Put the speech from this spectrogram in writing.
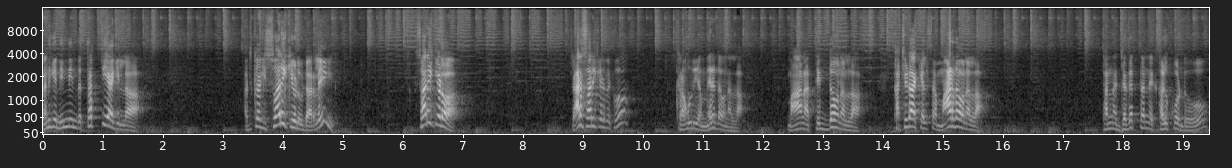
ನನಗೆ ನಿನ್ನಿಂದ ತೃಪ್ತಿಯಾಗಿಲ್ಲ. ಅದಕ್ಕಾಗಿ ಸಾರಿ ಕೇಳು ಡಾರ್ಲಿಂಗ್ ಸಾರಿ ಕೇಳೋ. ಯಾರು ಸಾರಿ ಕೇಳಬೇಕು? ಕ್ರೌರ್ಯ ಮೆರೆದವನಲ್ಲ. ಮಾನ ತೆಗ್ದವನಲ್ಲ. ಕಚಡ ಕೆಲಸ ಮಾಡಿದವನಲ್ಲ. ತನ್ನ ಜಗತ್ತನ್ನೇ ಕಳ್ಕೊಂಡು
